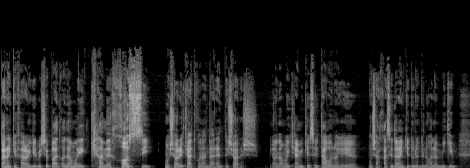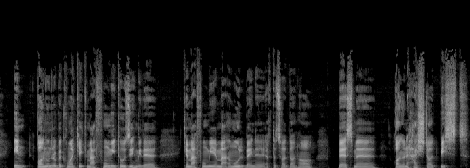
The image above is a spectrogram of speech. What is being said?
برای اینکه فراگیر بشه باید آدمای کم خاصی مشارکت کنن در انتشارش. این آدمای کمی که سری توانایی مشخصی دارن که دونه دونه حالا میگیم. این قانون رو به کمک یک مفهومی توضیح میده که مفهومی معمول بین اقتصاددان ها به اسم قانون 80 20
